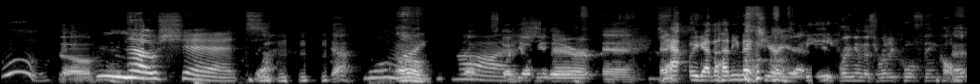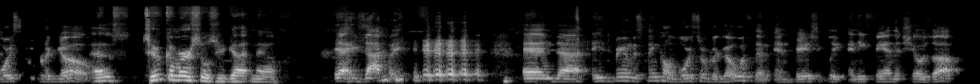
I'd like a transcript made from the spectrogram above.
Woo. So, No shit. yeah. Oh my So, god. so he'll be there. And, and Yeah, we got the Honey Nut Cheerio. bee. he's bringing this really cool thing called Uh, VoiceOver to Go. As two commercials you got now. Yeah, exactly. and uh, he's bringing this thing called VoiceOver to Go with them. And basically, any fan that shows up,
